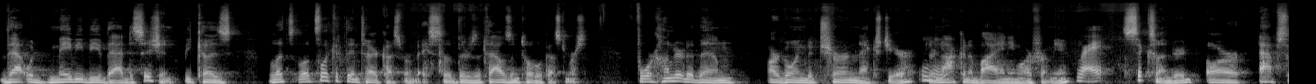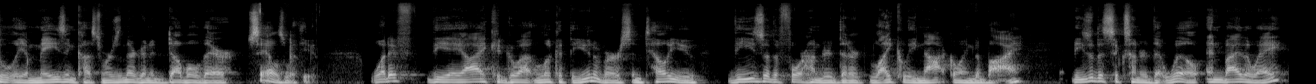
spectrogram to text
that would maybe be a bad decision because let's let's look at the entire customer base. So there's a thousand total customers. 400 of them are going to churn next year. They're mm-hmm. not going to buy anymore from you. Right. 600 are absolutely amazing customers and they're going to double their sales with you. What if the AI could go out and look at the universe and tell you these are the 400 that are likely not going to buy, these are the 600 that will, and by the way,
